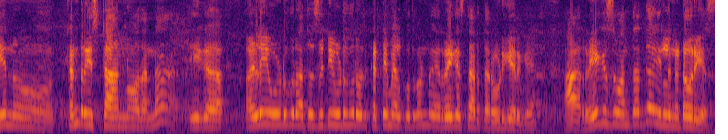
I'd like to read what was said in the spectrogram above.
ಏನು ಕಂಡ್ರೆ ಇಷ್ಟ ಅನ್ನೋದನ್ನು ಈಗ ಹಳ್ಳಿ ಹುಡುಗರು ಅಥವಾ ಸಿಟಿ ಹುಡುಗರು ಕಟ್ಟಿ ಮೇಲೆ ಕೂತ್ಕೊಂಡು ರೇಗಿಸ್ತಾ ಇರ್ತಾರೆ ಹುಡುಗಿಯರಿಗೆ. ಆ ರೇಗಿಸುವಂಥದ್ದು ಇಲ್ಲಿ ನಟೋರಿಯಸ್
